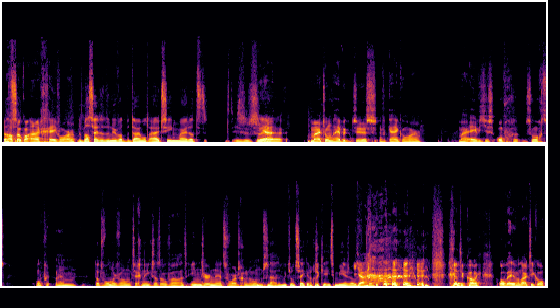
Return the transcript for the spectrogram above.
dat had ze ook al aangegeven, hoor. De bladzijden er nu wat beduimeld uitzien, maar dat is dus... Ja. eh, Maar toen heb ik dus, even kijken hoor, maar eventjes opgezocht op ehm, dat wonder van techniek dat ook wel het internet wordt genoemd. nou, dan moet je ons zeker nog eens een keer iets meer zo Ja. en toen kwam ik op een van de artikel.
